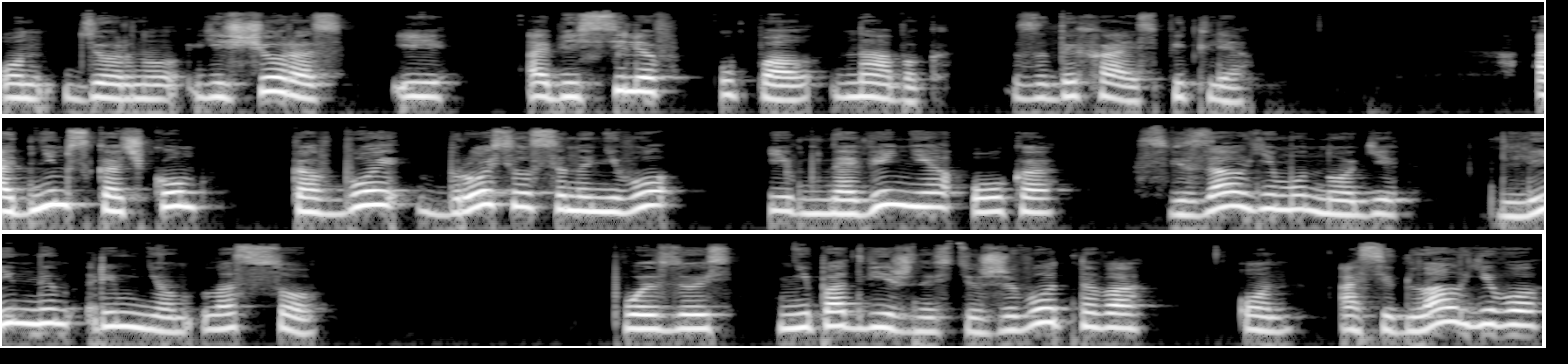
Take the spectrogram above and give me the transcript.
Он дернул еще раз и, обессилев, упал на бок, задыхаясь в петле. Одним скачком ковбой бросился на него и мгновение ока связал ему ноги длинным ремнем лассо. Пользуясь неподвижностью животного, он оседлал его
